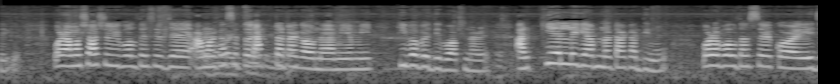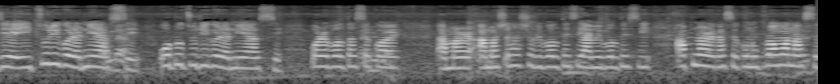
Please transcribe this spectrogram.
থেকে। পরে আমার শাশুড়ি বলতেছে যে আমার কাছে তো একটা টাকাও নেই আমি আমি কীভাবে দিব আপনারে? আর কে লেগে আপনার টাকা দিব পরে বলতেছে কয় এই যে এই চুরি করে নিয়ে আসছে ওটু চুরি করে নিয়ে আসছে। পরে বলতাছে কয় আমার আমার শাশুড়ি বলতেছি আমি বলতেছি আপনার কাছে কোনো প্রমাণ আছে?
